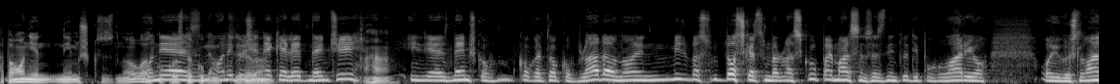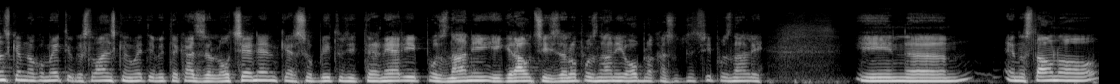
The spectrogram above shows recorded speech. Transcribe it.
A pa on je nemški znov? On je, on je bil že nekaj let v Nemčiji Aha. in je z Nemško, kako tako obvladal. No, mi doskrat smo bila skupaj, malo sem se z njim tudi pogovarjal o jugoslovanskem nogometu. Jugoslovanski nogomet je bil takrat zelo cenjen, ker so bili tudi trenerji poznani, igravci zelo poznani, oblaka so tudi vsi poznali. In um, enostavno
